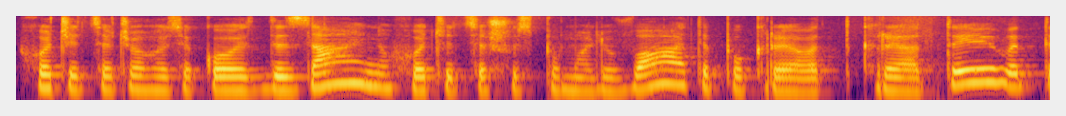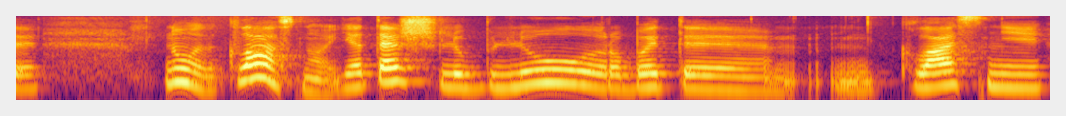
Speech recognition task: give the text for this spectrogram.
Хочеться чогось якогось дизайну, хочеться щось помалювати, покреативити. Ну, класно. Я теж люблю робити класні,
